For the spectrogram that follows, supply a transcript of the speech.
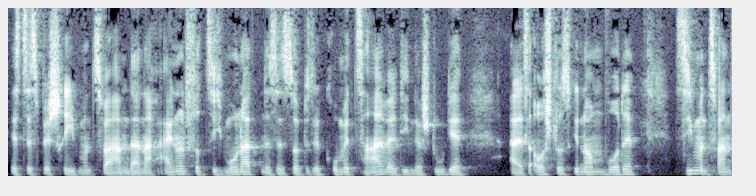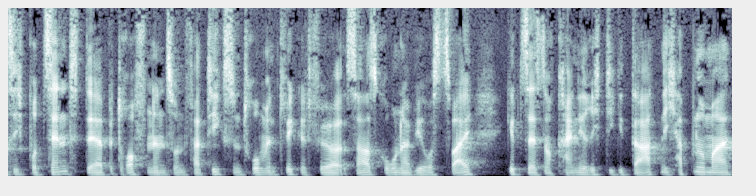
ist es beschrieben. Und zwar haben da nach 41 Monaten, das ist so ein bisschen krumme Zahl, weil die in der Studie als Ausschluss genommen wurde, 27 Prozent der Betroffenen so ein Fatigue-Syndrom entwickelt. Für SARS-Coronavirus 2 gibt es jetzt noch keine richtigen Daten. Ich habe nur mal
